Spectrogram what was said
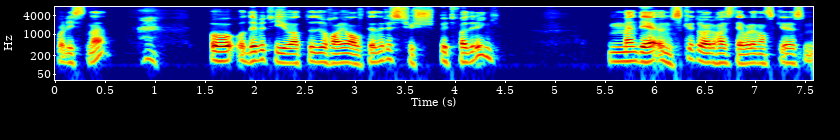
på listene. Og, og det betyr jo at du har jo alltid en ressursutfordring. Men det jeg ønsket, var å ha et sted hvor det er ganske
